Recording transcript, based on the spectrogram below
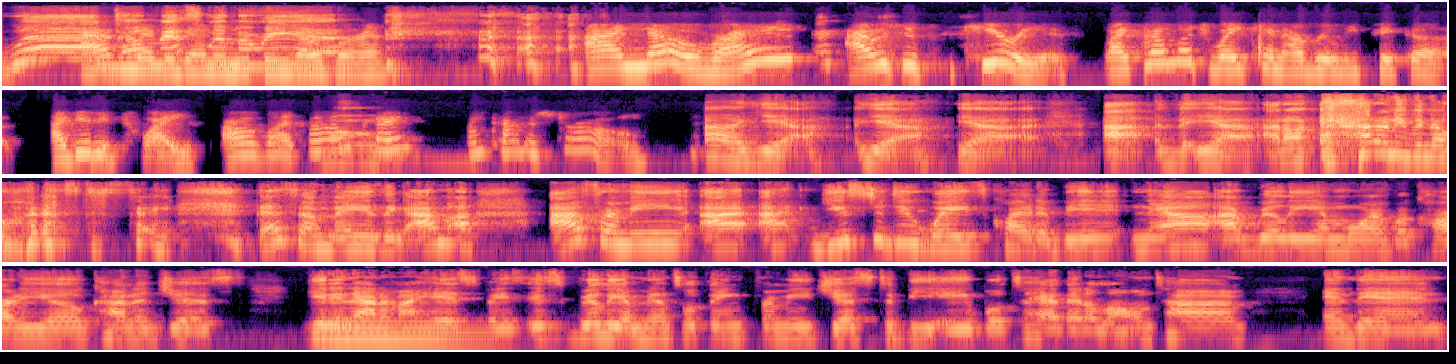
What? I've Don't never done anything Maria. over. I know, right? I was just curious, like how much weight can I really pick up? I did it twice. I was like, oh, okay, I'm kind of strong. Uh, yeah, yeah, yeah, uh, yeah. I don't, I don't even know what else to say. That's amazing. I'm, uh, I for me, I, I used to do weights quite a bit. Now I really am more of a cardio kind of just getting mm. out of my headspace. It's really a mental thing for me just to be able to have that alone time and then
